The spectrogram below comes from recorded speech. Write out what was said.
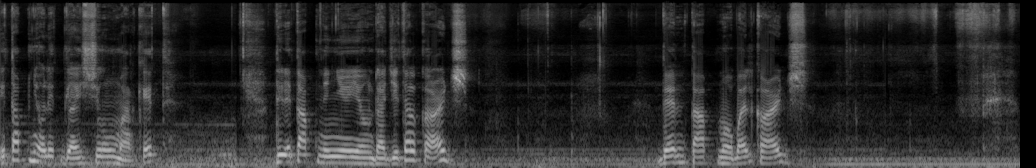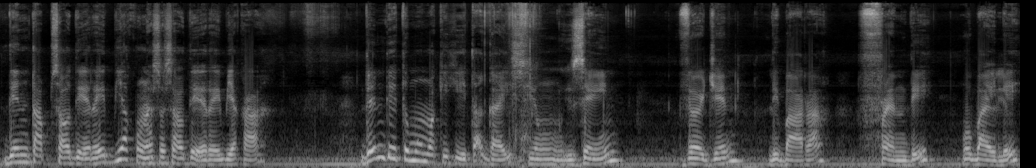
itap nyo ulit guys yung market. Then itap ninyo yung digital cards. Then tap mobile cards. Then tap Saudi Arabia kung nasa Saudi Arabia ka. Then dito mo makikita guys yung Zain, Virgin, Libara, Friendly, Mobile,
